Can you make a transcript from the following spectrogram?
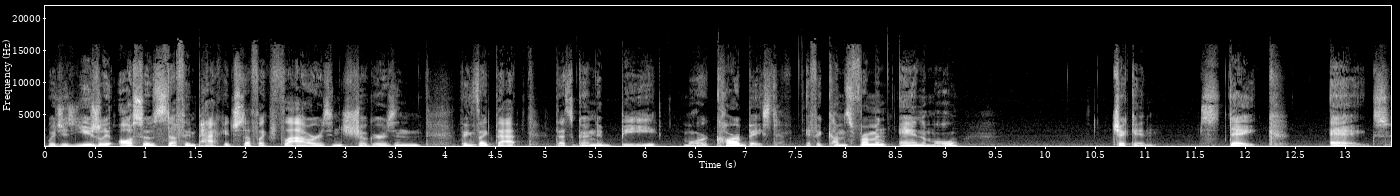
which is usually also stuff in packaged stuff like flours and sugars and things like that, that's going to be more carb based if it comes from an animal, chicken, steak, eggs,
